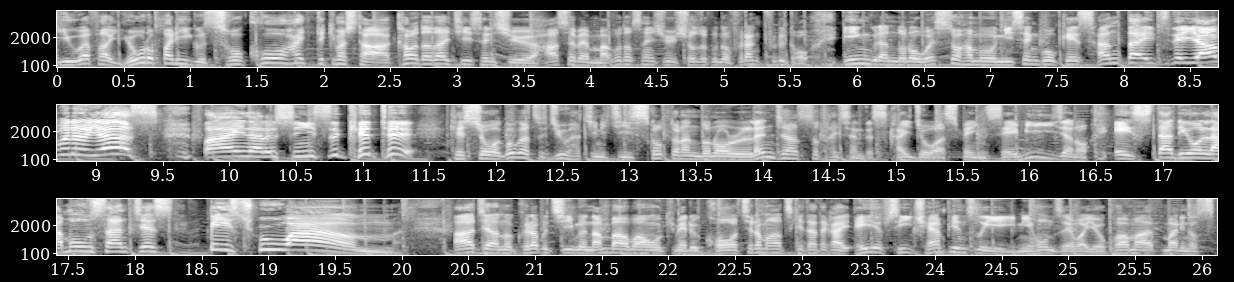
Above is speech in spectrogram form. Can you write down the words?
UEFA ヨーロッパリーグ速報入ってきました。川田大地選手ハーセベン誠選手所属のフランクフルトイングランドのウェストハムを2戦合計3対1で破る。イエスファイナル進出決定。決勝は5月18日スコットランドのレンジャーズと対戦です。会場はスペインセビージャのエスタディオ・ラモン・サンチェスピスフワンアジアのクラブチームナンバーワンを決めるこちらも熱き戦い AFC チャンピオンズリーグ日本勢は横浜・マリノス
